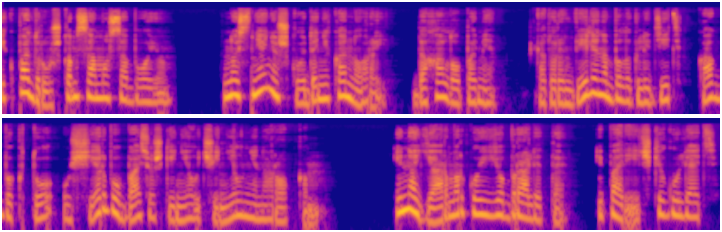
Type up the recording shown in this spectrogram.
и к подружкам, само собою. Но с нянюшкой да Никанорой, да холопами, которым велено было глядеть, как бы кто ущербу Басюшке не учинил ненароком. И на ярмарку ее брали-то, и по речке гулять.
